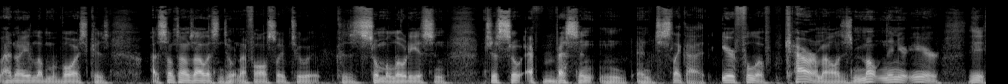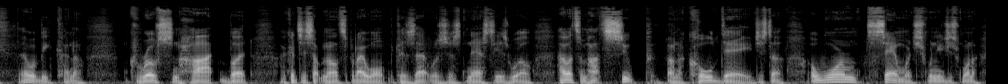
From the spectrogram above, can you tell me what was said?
I know you love my voice because sometimes I listen to it and I fall asleep to it because it's so melodious and just so effervescent and, and just like a earful of caramel just melting in your ear. That would be kind of gross and hot, but I could say something else, but I won't because that was just nasty as well. How about some hot soup on a cold day? Just a, a warm sandwich when you just want to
